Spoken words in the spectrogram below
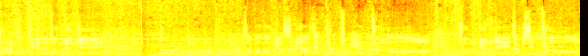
안타를 터트리는 정준재. 잡아당겼습니다. 센터 쪽에 안타. 정준재 적시터.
